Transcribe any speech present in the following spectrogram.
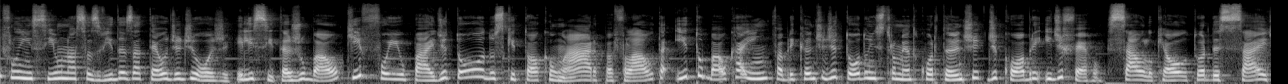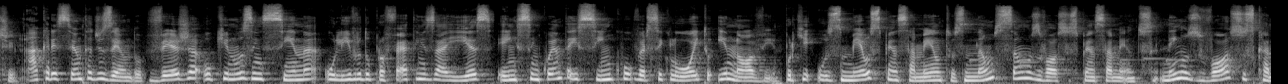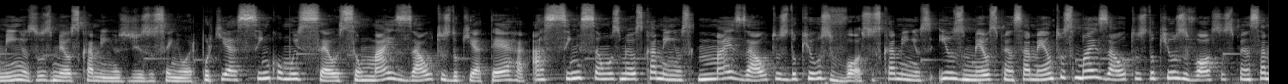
influenciam nossas vidas até o dia de hoje. Ele cita Jubal, que foi o pai de todos que tocam harpa, flauta, e Tubal Caim, fabricante de todo o instrumento cortante de cobre e de ferro. Saulo, que é o autor desse site, acrescenta dizendo: Veja o que nos ensina o livro do profeta Isaías em 55, versículo 8 e 9. Porque os meus pensamentos não são os vossos pensamentos, nem os vossos caminhos os meus caminhos, diz o Senhor. Porque assim como os céus são mais altos do que a terra, assim são os meus caminhos, mais altos do que os vossos caminhos, e os meus pensamentos mais altos do que os vossos pensamentos.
